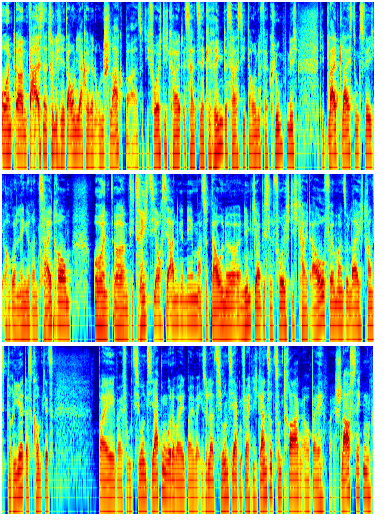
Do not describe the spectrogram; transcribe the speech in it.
Und ähm, da ist natürlich eine Daunenjacke dann unschlagbar. Also die Feuchtigkeit ist halt sehr gering, das heißt, die Daune verklumpt nicht, die bleibt leistungsfähig auch über einen längeren Zeitraum und ähm, die trägt sie auch sehr angenehm. Also Daune nimmt ja ein bisschen Feuchtigkeit auf, wenn man so leicht transpiriert. Das kommt jetzt bei, bei Funktionsjacken oder bei, bei, Isolationsjacken vielleicht nicht ganz so zum Tragen, aber bei, bei Schlafsäcken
